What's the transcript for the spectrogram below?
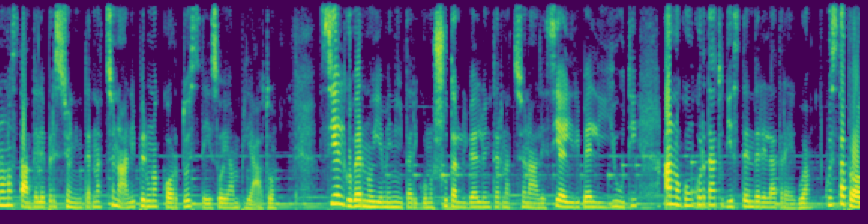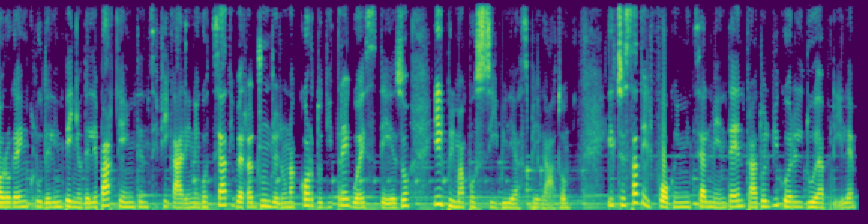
nonostante le pressioni internazionali per un accordo esteso e ampliato. Sia il governo yemenita riconosciuto a livello internazionale sia i ribelli Houthi hanno concordato di estendere la tregua. Questa proroga include l'impegno delle parti a intensificare i negoziati per raggiungere un accordo di tregua esteso il prima possibile, ha spiegato. Il cessate il fuoco inizialmente è entrato in vigore il 2 aprile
